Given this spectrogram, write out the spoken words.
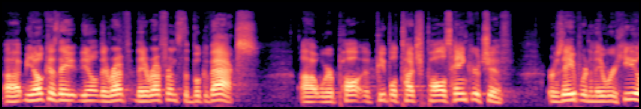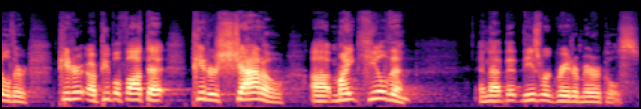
Uh, you know, because they, you know, they, ref, they reference the book of Acts, uh, where Paul, people touched Paul's handkerchief or his apron and they were healed, or Peter, uh, people thought that Peter's shadow uh, might heal them, and that, that these were greater miracles.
